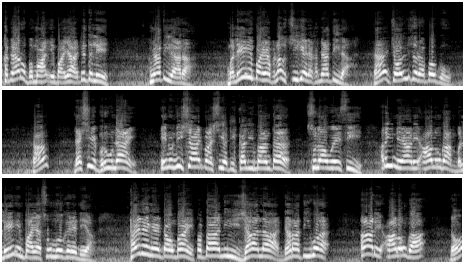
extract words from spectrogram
ခမရတို့ဗမာအင်ပါယာတစ်တလေးခမရသိလားဒါမလေးအင်ပါယာဘယ်လောက်ကြီးခဲ့လဲခမရသိလားဟမ်ကျော်ကြီးဆိုတဲ့ပုဂ္ဂိုလ် ဟမ်လက်ရှိဘရူနိုင်းအင်ဒိုနီးရှားမှာရှိတဲ့ဒီကာလီမန်တန်ဆူလာဝေစီအဲ့ဒီနေရာတွေအားလုံးကမလေးအင်ပါယာစိုးမိုးခဲ့တဲ့နေရာထိုင်းနိုင်ငံတောင်ပိုင်းပတာနီယာလာဒါရာတီဝတ်အဲ့ဒီအားလုံးကနော်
